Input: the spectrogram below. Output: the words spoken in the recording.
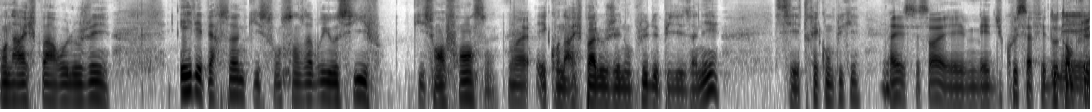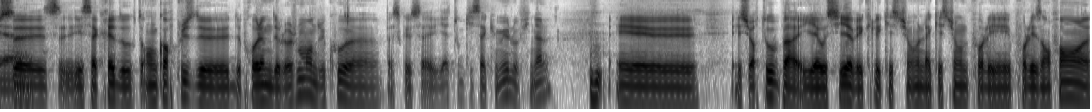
qu'on n'arrive pas à reloger, et les personnes qui sont sans abri aussi, qui sont en France Ouais. et qu'on n'arrive pas à loger non plus depuis des années, c'est très compliqué. Ouais, c'est ça. Et, mais du coup, ça fait d'autant plus euh, euh, et ça crée encore plus de, de problèmes de logement, du coup, euh, parce que ça- il y a tout qui s'accumule au final. Mhm. Et, et surtout, bah, il y a aussi avec les questions, la question pour les pour les enfants euh,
